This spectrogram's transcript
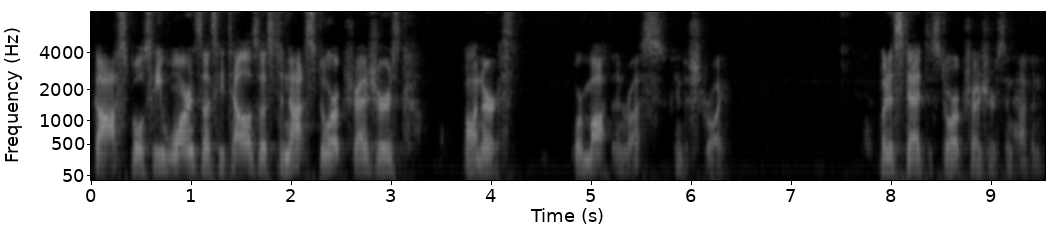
Gospels, he warns us, he tells us to not store up treasures on earth where moth and rust can destroy, but instead to store up treasures in heaven.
